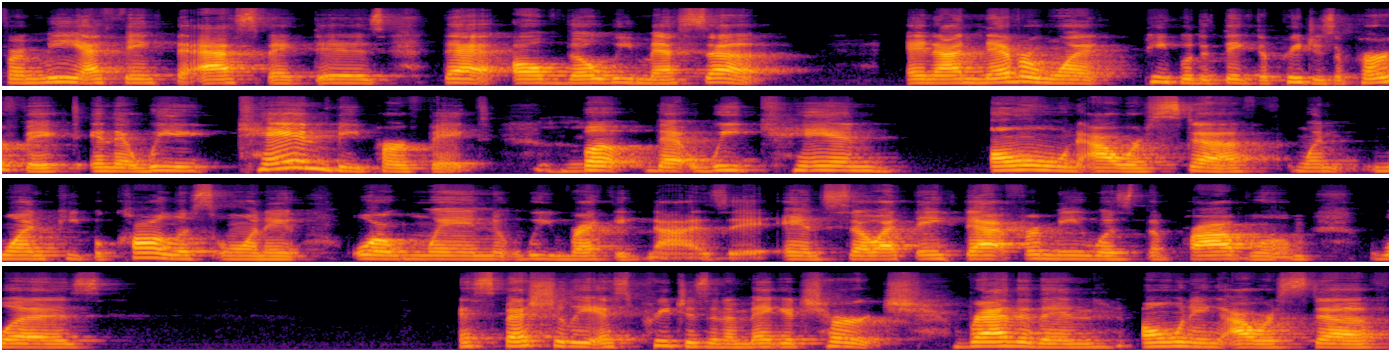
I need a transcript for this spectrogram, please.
for me, I think the aspect is that although we mess up, and I never want people to think the preachers are perfect and that we can be perfect, mm-hmm. but that we can own our stuff when one people call us on it or when we recognize it. And so I think that for me was the problem was especially as preachers in a mega church rather than owning our stuff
